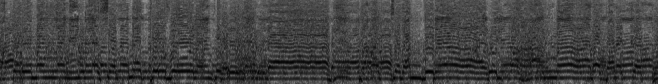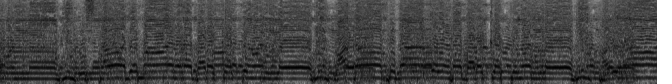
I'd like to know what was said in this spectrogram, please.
പകരുമല്ല നിങ്ങളെ സ്വപ്നത്തിൽ പോലും കരുതണ്ട. പറച്ചതമ്പുരാൻ മഹാന്മാരുടെ പറക്കത്തുമുള്ള ഉസ്താദുമാരുടെ പറക്കത്തുമുള്ള മാതാപിതാക്കളുടെ പറക്കത്തുമുള്ള പതിനായിരക്കണക്കിന്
